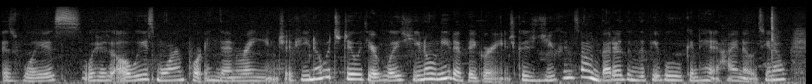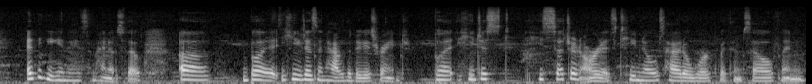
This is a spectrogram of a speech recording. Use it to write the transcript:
his voice, which is always more important than range. If you know what to do with your voice, you don't need a big range because you can sound better than the people who can hit high notes. You know, I think he can hit some high notes though. Uh, but he doesn't have the biggest range. But he just, he's such an artist. He knows how to work with himself and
